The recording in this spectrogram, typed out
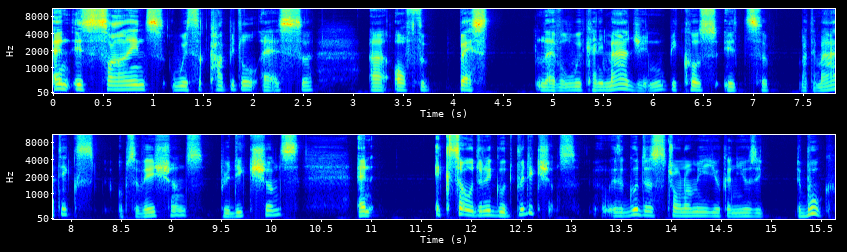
and it's science with a capital S uh, of the best level we can imagine because it's uh, mathematics, observations, predictions, and extraordinarily good predictions. With good astronomy, you can use it, the book,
